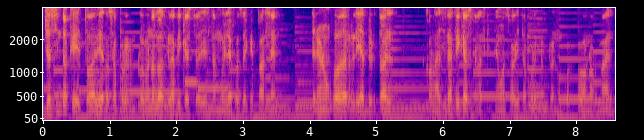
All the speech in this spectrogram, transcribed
yo siento que todavía, o sea, por lo menos las gráficas todavía están muy lejos de que pasen. Tener un juego de realidad virtual con las gráficas con las que tenemos ahorita, por ejemplo, en un juego normal,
